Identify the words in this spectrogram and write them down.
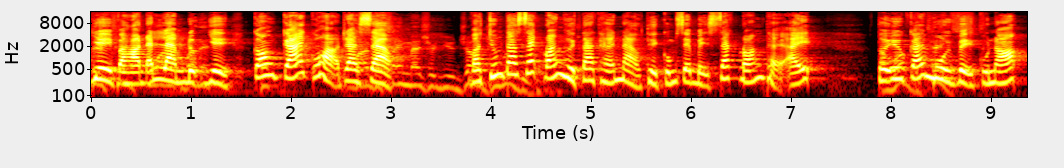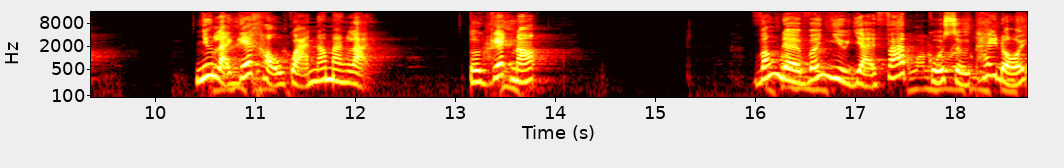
gì và họ đã làm được gì, con cái của họ ra sao. Và chúng ta xét đoán người ta thế nào thì cũng sẽ bị xét đoán thể ấy. Tôi yêu cái mùi vị của nó, nhưng lại ghét hậu quả nó mang lại. Tôi ghét nó. Vấn đề với nhiều giải pháp của sự thay đổi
